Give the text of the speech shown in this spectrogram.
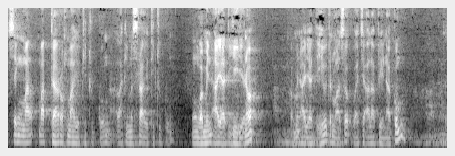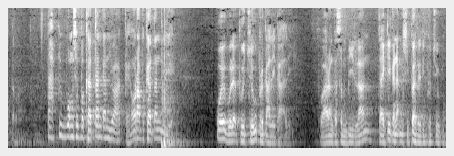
Sing madda rahmah ya didukung, lagi mesra ya didukung. Wa min ayatihi, you know? Wa min ayatihi termasuk wajah ala binakum. Tapi wong sing pegatan kan yo akeh. Ora pegatan piye? Kue golek bojo berkali-kali. Barang ke sembilan, saiki kena musibah dari bojomu.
